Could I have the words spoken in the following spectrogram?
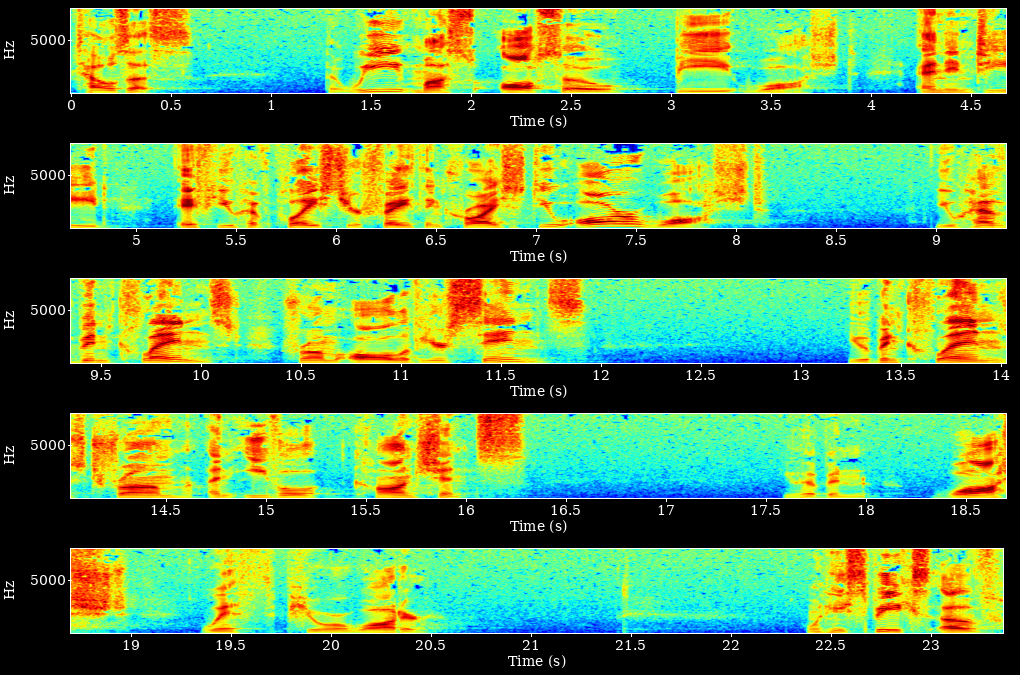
tells us that we must also be washed. And indeed, if you have placed your faith in Christ, you are washed. You have been cleansed from all of your sins. You have been cleansed from an evil conscience. You have been washed with pure water. When he speaks of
